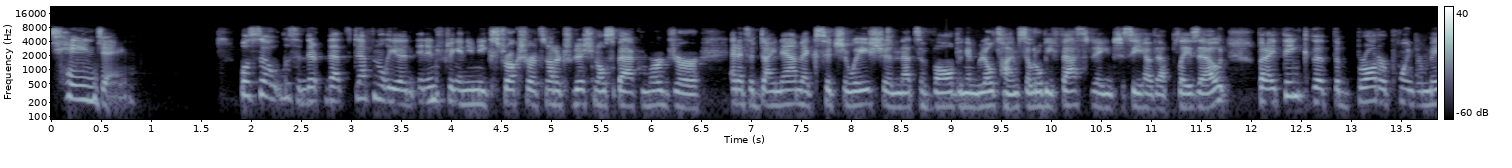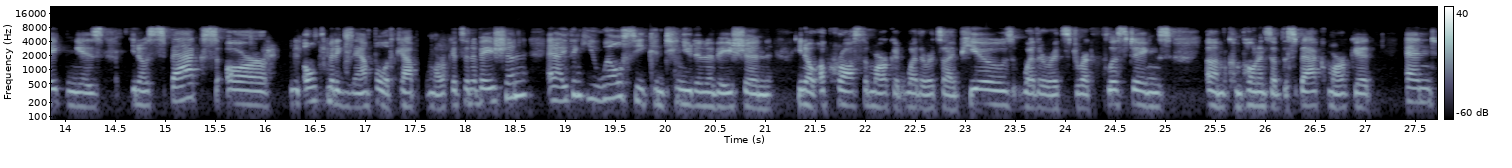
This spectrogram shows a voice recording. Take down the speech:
changing? Well, so listen, there, that's definitely an, an, interesting and unique structure. It's not a traditional SPAC merger, and it's a dynamic situation that's evolving in real time. So it'll be fascinating to see how that plays out. But I think that the broader point you're making is, you know, SPACs are the ultimate example of capital markets innovation, and I think you will see continued innovation, you know, across the market, whether it's IPOs, whether it's direct listings, um, components of the SPAC market, and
